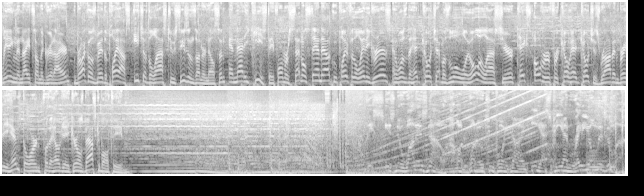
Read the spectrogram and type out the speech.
leading the Knights on the gridiron. The Broncos made the playoffs each of the last two seasons under Nelson, and Maddie Keast, a former Sentinel standout who played for the Lady Griz and was the head coach at Missoula Loyola last year, takes over for co-head coaches Rob and Brady Henthorn for the Hellgate girls basketball team. This is Now on 102.9 ESPN Radio Missoula.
